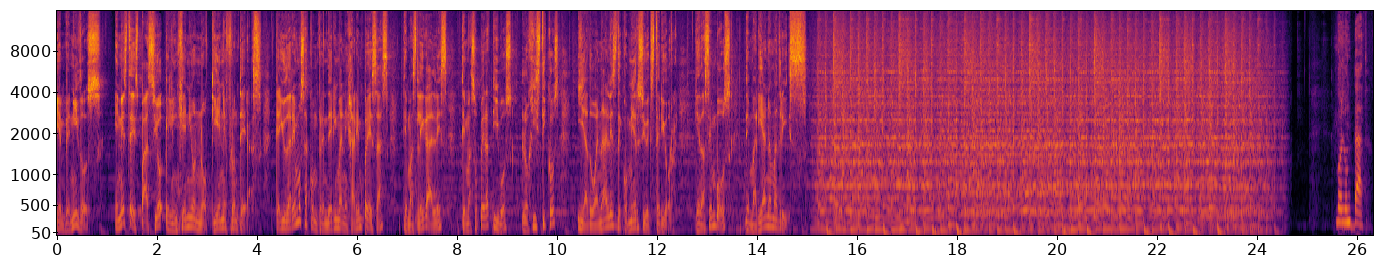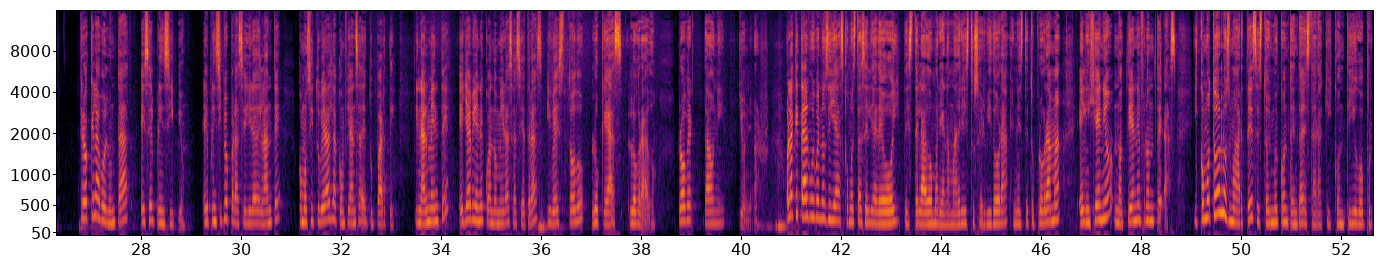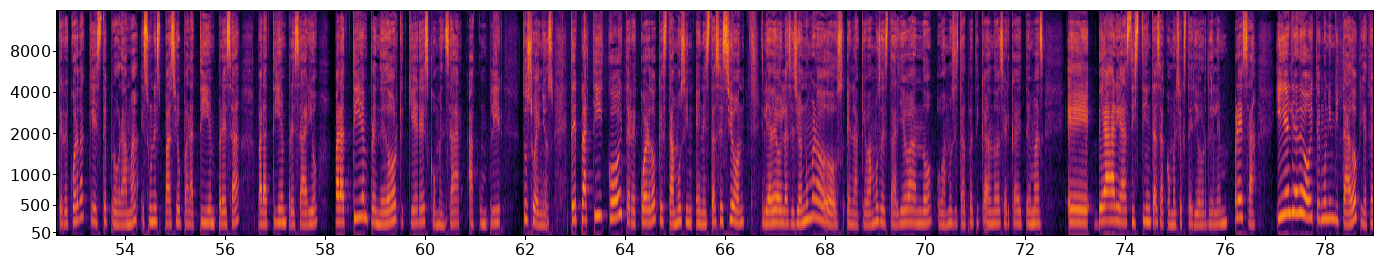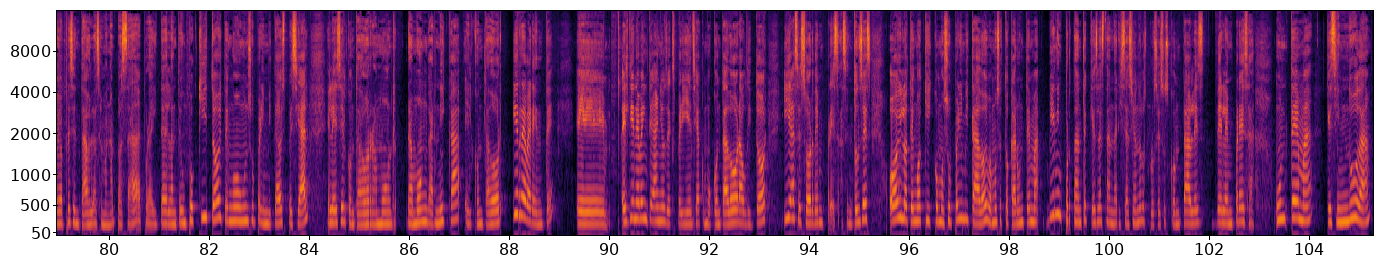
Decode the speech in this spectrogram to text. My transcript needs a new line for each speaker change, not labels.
Bienvenidos. En este espacio, el ingenio no tiene fronteras. Te ayudaremos a comprender y manejar empresas, temas legales, temas operativos, logísticos y aduanales de comercio exterior. Quedas en voz de Mariana Madrid.
Voluntad. Creo que la voluntad es el principio, el principio para seguir adelante, como si tuvieras la confianza de tu parte. Finalmente, ella viene cuando miras hacia atrás y ves todo lo que has logrado. Robert Downey Jr. Hola, ¿qué tal? Muy buenos días. ¿Cómo estás el día de hoy? De este lado, Mariana Madrid, tu servidora, en este tu programa. El ingenio no tiene fronteras. Y como todos los martes, estoy muy contenta de estar aquí contigo porque recuerda que este programa es un espacio para ti empresa, para ti empresario, para ti emprendedor que quieres comenzar a cumplir tus sueños. Te platico y te recuerdo que estamos en esta sesión, el día de hoy, la sesión número dos, en la que vamos a estar llevando o vamos a estar platicando acerca de temas eh, de áreas distintas a comercio exterior de la empresa. Y el día de hoy tengo un invitado que ya te había presentado la semana pasada, por ahí te adelanté un poquito y tengo un súper invitado especial. Él es el contador Ramón, Ramón Garnica, el contador irreverente. Eh, él tiene 20 años de experiencia como contador, auditor y asesor de empresas. Entonces, hoy lo tengo aquí como súper invitado y vamos a tocar un tema bien importante que es la estandarización de los procesos contables de la empresa. Un tema que sin duda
